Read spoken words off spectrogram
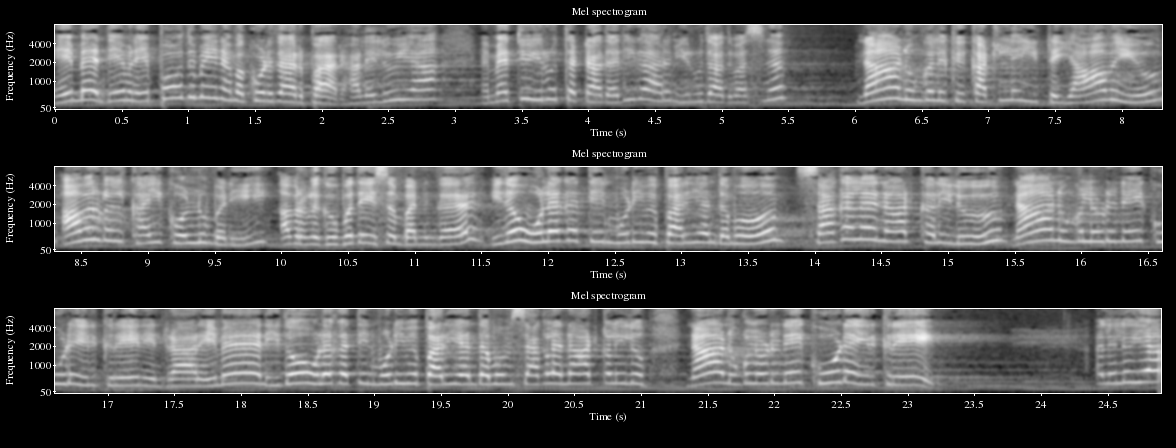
ஏமே தேவன் எப்போதுமே நம்ம கூட தான் இருப்பார். ஹalleluya மெத்யூ இருபத்தெட்டாவது அதிகாரம் இருபதாவது வசனம். நான் உங்களுக்கு கட்டளையிட்ட யாவையும் அவர்கள் கை கொள்ளும்படி அவர்களுக்கு உபதேசம் பண்ணுங்க. இதோ உலகத்தின் முடிவு பரியந்தமும் சகல நாட்களிலும் நான் உங்களுடனே கூட இருக்கிறேன் என்றார். ஏமேன் இதோ உலகத்தின் முடிவு பரியந்தமும் சகல நாட்களிலும் நான் உங்களுடனே கூட இருக்கிறேன். அல்லேலூயா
